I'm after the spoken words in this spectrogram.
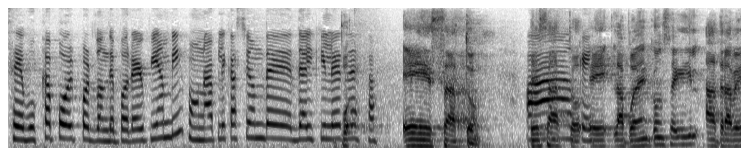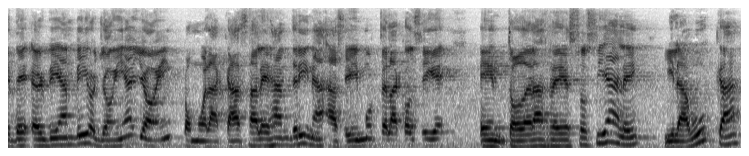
se busca por, por donde, por Airbnb, por una aplicación de, alquiler de esta. Exacto. Ah, exacto, eh, la pueden conseguir a través de Airbnb o Join a Join, como la Casa Alejandrina, así mismo usted la consigue en todas las redes sociales y la busca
